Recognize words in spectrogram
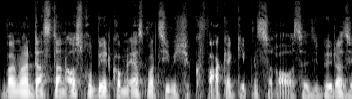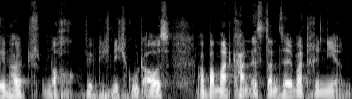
Wenn man das dann ausprobiert, kommen erstmal ziemliche Quarkergebnisse raus. Also die Bilder sehen halt noch wirklich nicht gut aus, aber man kann es dann selber trainieren.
